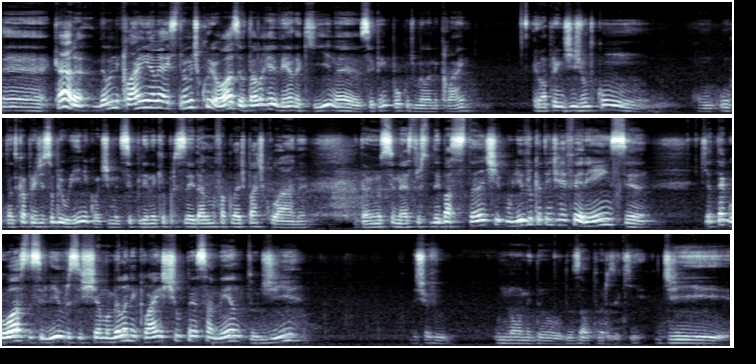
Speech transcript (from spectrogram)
É, cara, Melanie Klein ela é extremamente curiosa. Eu tava revendo aqui, né? Eu sei bem pouco de Melanie Klein. Eu aprendi junto com, com, com tanto que eu aprendi sobre o Winnicott, uma disciplina que eu precisei dar numa faculdade particular, né? Então, em um semestre eu estudei bastante. O livro que eu tenho de referência, que até gosto desse livro, se chama Melanie Klein, Estilo Pensamento, de... Deixa eu ver o nome do, dos autores aqui. De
